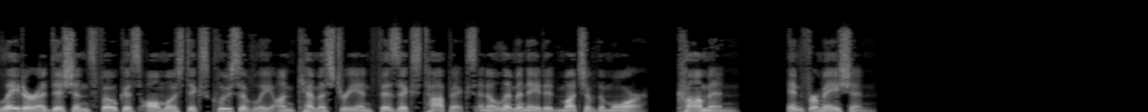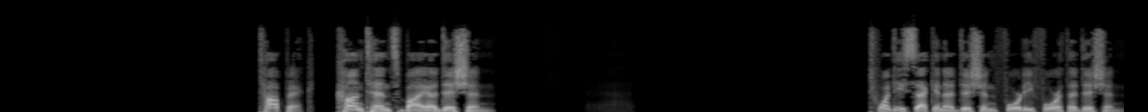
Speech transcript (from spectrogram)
Later editions focus almost exclusively on chemistry and physics topics and eliminated much of the more «common» information. Topic: Contents by edition. 22nd edition 44th edition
